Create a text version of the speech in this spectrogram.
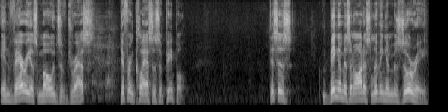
in various modes of dress, different classes of people. This is, Bingham is an artist living in Missouri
